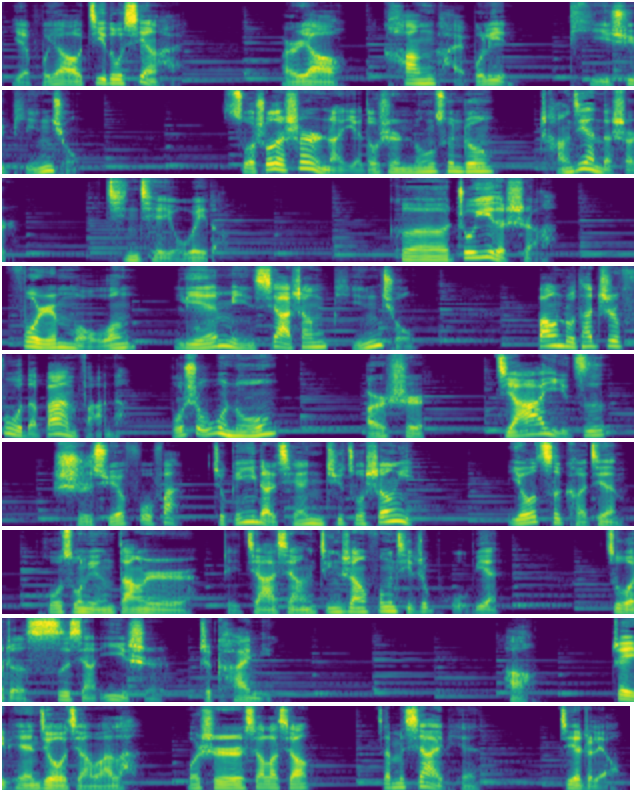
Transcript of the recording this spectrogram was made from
也不要嫉妒陷害，而要慷慨不吝，体恤贫穷。所说的事儿呢，也都是农村中常见的事儿，亲切有味道。可注意的是啊。富人某翁怜悯夏商贫穷，帮助他致富的办法呢，不是务农，而是假以资，使学复范，就给你点钱，你去做生意。由此可见，蒲松龄当日这家乡经商风气之普遍，作者思想意识之开明。好，这一篇就讲完了。我是肖老肖，咱们下一篇接着聊。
